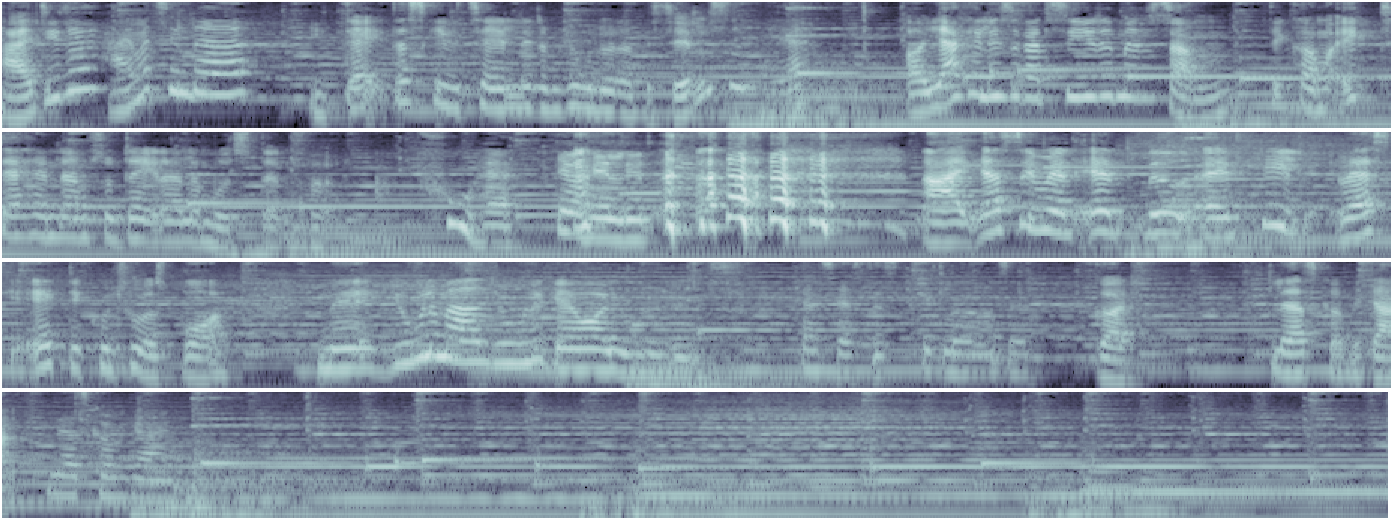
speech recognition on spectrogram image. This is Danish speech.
Hej Ditte. Hej Mathilde. I dag der skal vi tale lidt om jul under besættelsen. Ja. Og jeg kan lige så godt sige det med det samme. Det kommer ikke til at handle om soldater eller modstandsfolk. Puha, det var heldigt. Nej, jeg er simpelthen endt ned af et helt vaskeægte kulturspor. Med julemad, julegaver og julelys. Fantastisk, det glæder mig til. Godt. Lad os komme i gang. Lad os komme i gang.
